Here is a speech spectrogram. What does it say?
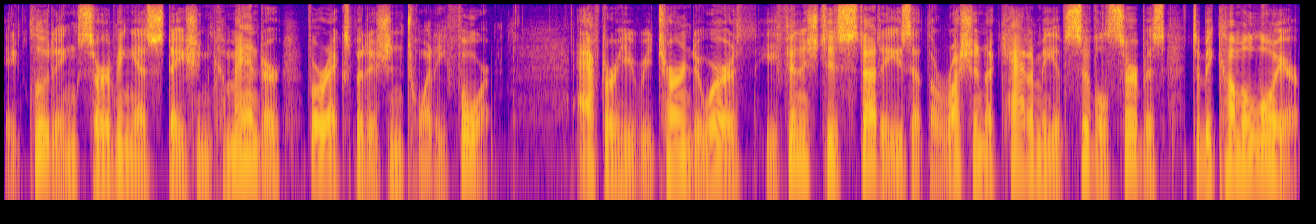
including serving as station commander for Expedition 24. After he returned to Earth, he finished his studies at the Russian Academy of Civil Service to become a lawyer,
